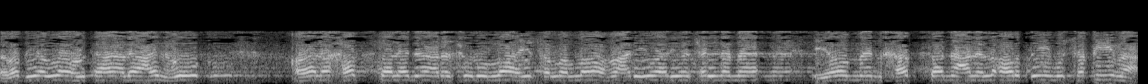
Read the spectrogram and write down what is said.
رضي الله تعالى عنه قال خط لنا رسول الله صلى الله عليه وآله وسلم يوما خطا على الأرض مستقيما.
